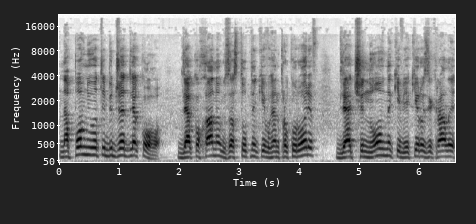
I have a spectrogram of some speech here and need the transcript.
Наповнювати бюджет для кого? Для коханок заступників генпрокурорів, для чиновників, які розікрали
